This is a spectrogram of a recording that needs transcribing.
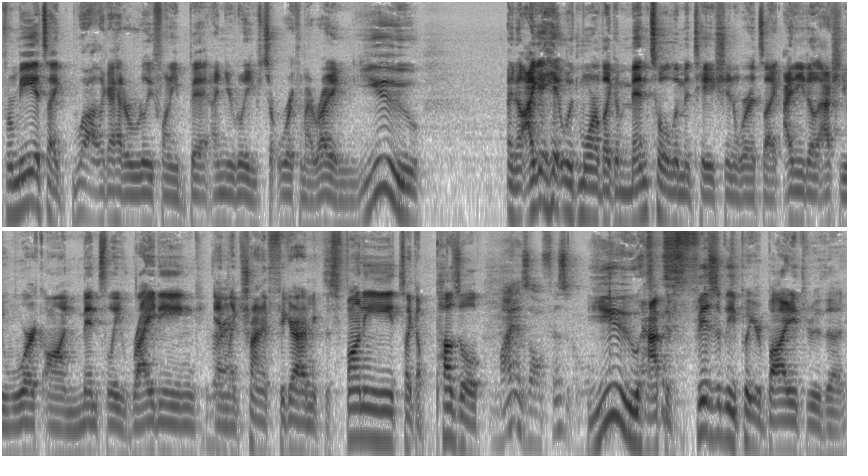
for me, it's like wow, like I had a really funny bit. I need to really start working my writing. You. I know I get hit with more of like a mental limitation where it's like I need to actually work on mentally writing and like trying to figure out how to make this funny. It's like a puzzle Mine is all physical. you have to physically put your body through the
